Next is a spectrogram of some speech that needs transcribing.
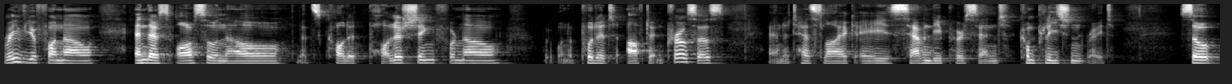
review for now. And there's also now, let's call it polishing for now. We want to put it after in process and it has like a 70% completion rate. So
